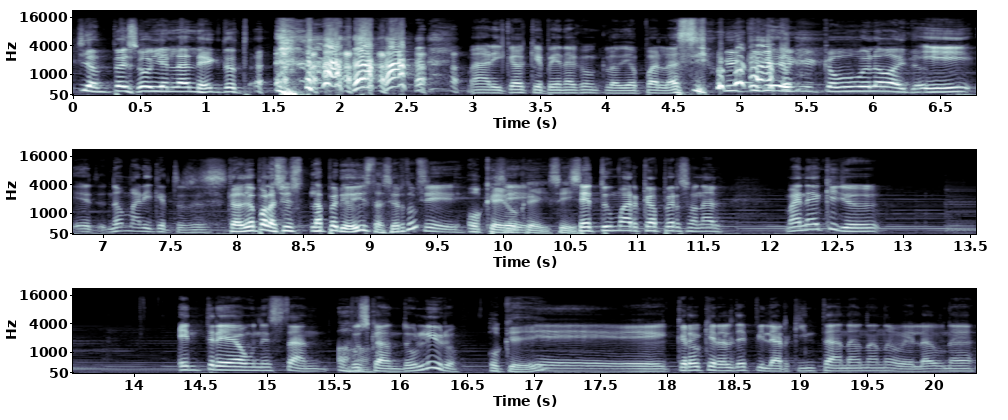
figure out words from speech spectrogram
Ya empezó bien la anécdota. Marica, qué pena con Claudia Palacio. ¿Qué- qué- qué- ¿Cómo fue la vaina? y, eh, no, marica, entonces... Claudia Palacio es la periodista, ¿cierto? Sí. Ok, ok, sí. Sé tu marca personal. Manera que yo entré a un stand Ajá. buscando un libro. Ok. Eh, creo que era el de Pilar Quintana, una novela, una,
